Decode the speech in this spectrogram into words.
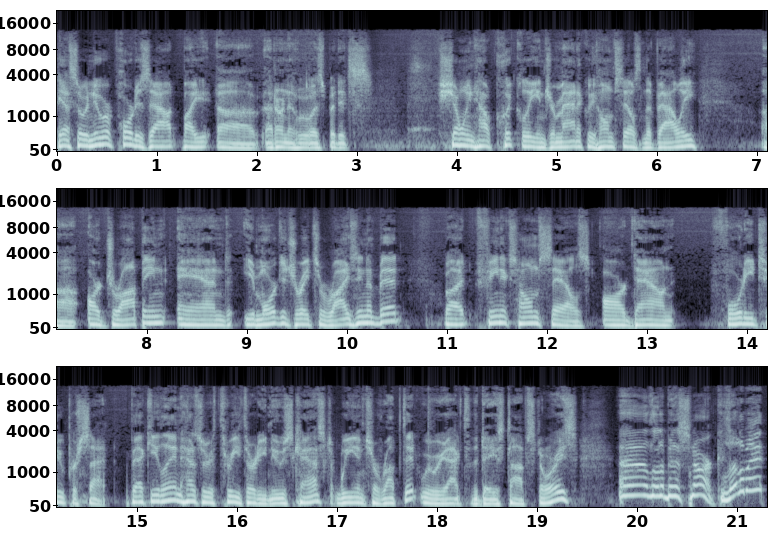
Yeah, so a new report is out by uh, I don't know who it was, but it's showing how quickly and dramatically home sales in the valley uh, are dropping, and your mortgage rates are rising a bit, but Phoenix home sales are down. 42%. Becky Lynn has her 3:30 newscast. We interrupt it. We react to the day's top stories. Uh, a little bit of snark. A little bit.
